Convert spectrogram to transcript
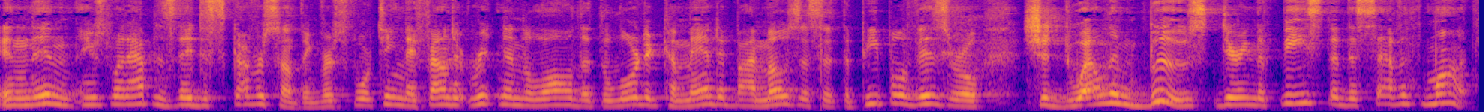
And then here's what happens they discover something. Verse 14 they found it written in the law that the Lord had commanded by Moses that the people of Israel should dwell in booths during the feast of the seventh month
